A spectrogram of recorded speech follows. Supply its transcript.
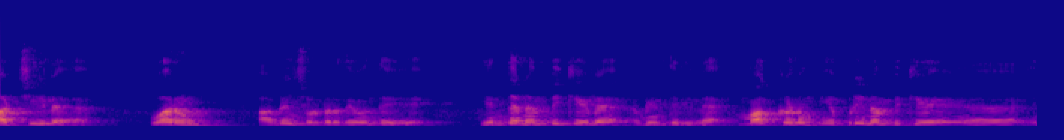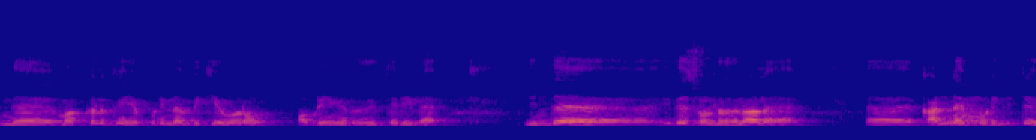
ஆட்சியில் வரும் அப்படின்னு சொல்கிறது வந்து எந்த நம்பிக்கையில் அப்படின்னு தெரியல. மக்களும் எப்படி நம்பிக்கை இந்த மக்களுக்கும் எப்படி நம்பிக்கை வரும் அப்படிங்கிறது தெரியல. இந்த இதை சொல்கிறதுனால கண்ணை முடிக்கிட்டு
